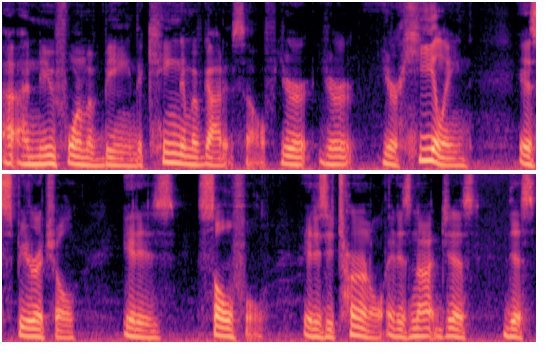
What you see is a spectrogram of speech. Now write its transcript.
a, a, new form of being, the kingdom of God itself. Your, your, your healing is spiritual, it is soulful, it is eternal. It is not just this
